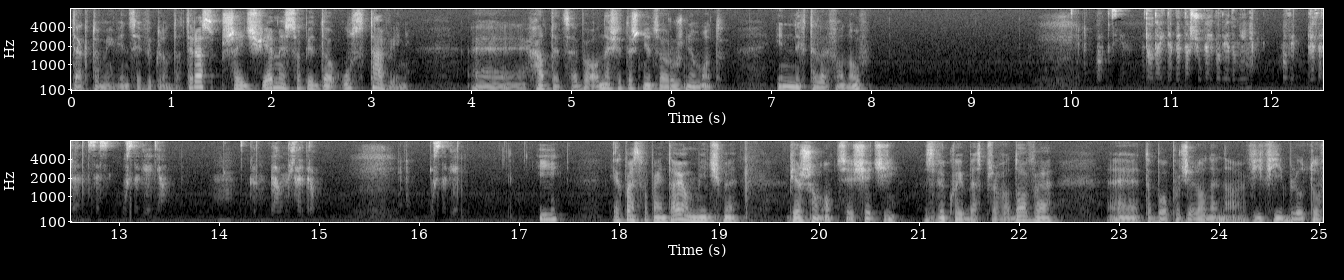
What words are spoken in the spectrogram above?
Tak to mniej więcej wygląda. Teraz przejdziemy sobie do ustawień e, HTC, bo one się też nieco różnią od innych telefonów. Opcje. Dodaj szukaj powiadomienia. Ustawienia. Ustawienia. I jak Państwo pamiętają, mieliśmy pierwszą opcję sieci zwykłej bezprzewodowe. E, To było podzielone na Wi-Fi, Bluetooth,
